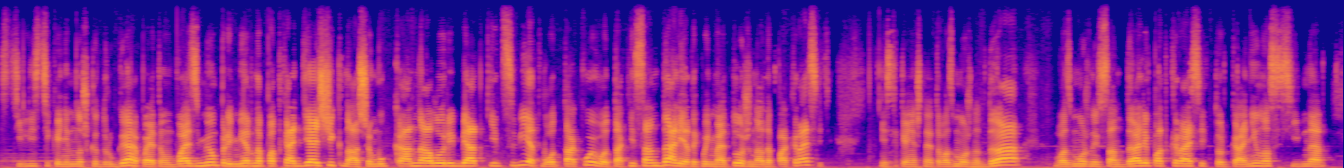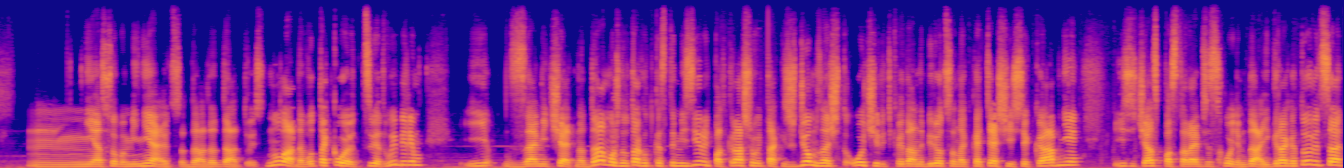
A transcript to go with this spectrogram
стилистика немножко другая. Поэтому возьмем примерно подходящий к нашему каналу, ребятки, цвет. Вот такой вот. Так, и сандали, я так понимаю, тоже надо покрасить. Если, конечно, это возможно. Да, возможно и сандали подкрасить. Только они у нас сильно не особо меняются, да-да-да, то есть, ну ладно, вот такой вот цвет выберем, и замечательно, да, можно вот так вот кастомизировать, подкрашивать, так, ждем, значит, очередь, когда наберется на катящиеся камни, и сейчас постараемся сходим, да, игра готовится,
